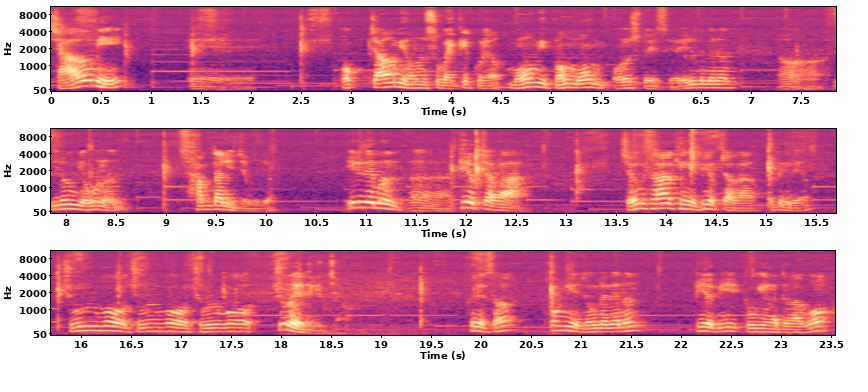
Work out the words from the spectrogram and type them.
자음이 에, 복자음이 오는 수가 있겠고요. 모음이 복모음 오는 수도 있어요. 예를 들면은 어, 이런 경우는 3단이죠, 그죠? 이래 되면 어, 비업자가 정사각형의 비업자가 어떻게 돼요? 줄고 줄고 줄고 줄어야 되겠죠. 그래서 폭이 이 정도 되는 비업이 두 개가 들어가고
